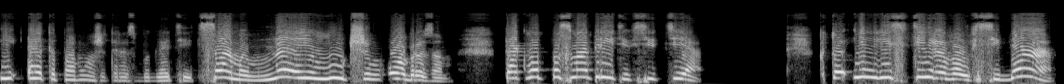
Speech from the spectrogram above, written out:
И это поможет разбогатеть самым наилучшим образом. Так вот, посмотрите все те, кто инвестировал в себя,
